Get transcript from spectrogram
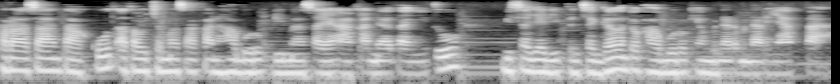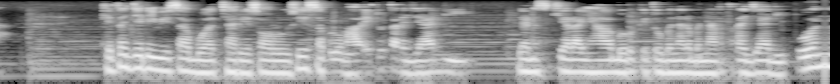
perasaan takut atau cemas akan hal buruk di masa yang akan datang itu bisa jadi pencegah untuk hal buruk yang benar-benar nyata. Kita jadi bisa buat cari solusi sebelum hal itu terjadi, dan sekiranya hal buruk itu benar-benar terjadi pun,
